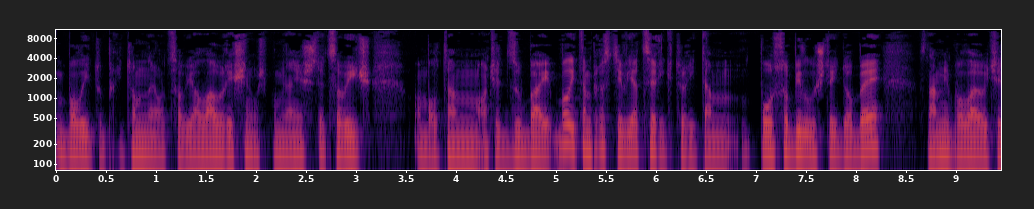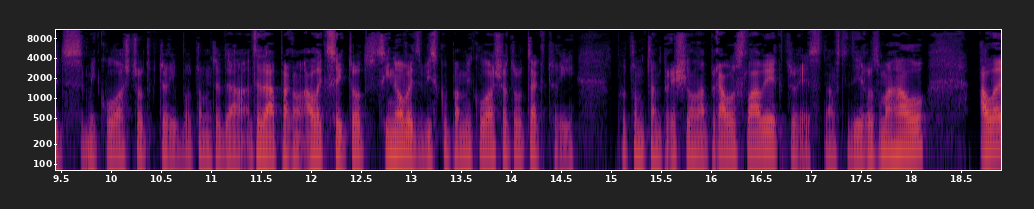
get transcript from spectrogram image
boli tu prítomné otcovia Laurišin, už spomínaný Štecovič, on bol tam otec Zubaj. Boli tam proste viacerí, ktorí tam pôsobili už v tej dobe. S nami bol aj otec Mikuláš Tot, ktorý potom teda, teda pardon, Alexej Tot, synovec biskupa Mikuláša Tota, ktorý potom tam prešiel na pravoslávie, ktoré sa tam vtedy rozmahalo. Ale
